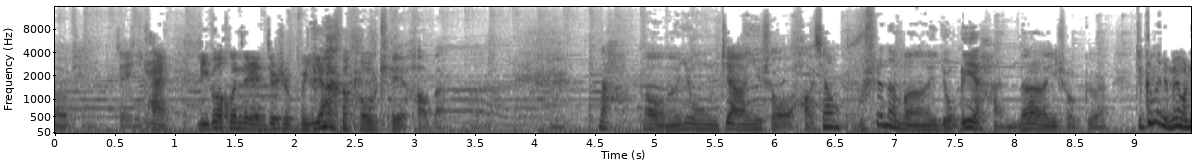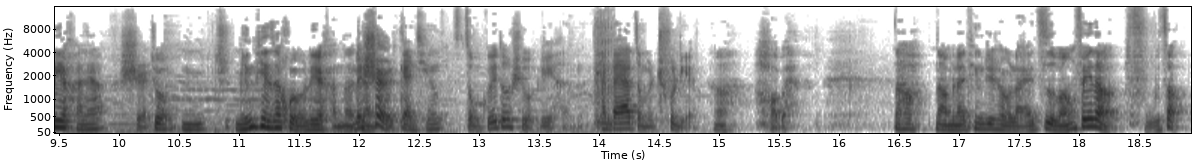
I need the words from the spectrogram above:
OK。对，你看离过婚的人就是不一样。OK，好吧。那好，那我们用这样一首好像不是那么有裂痕的一首歌，就根本就没有裂痕呀。是，就明明天才会有裂痕的。没事儿，感情总归都是有裂痕的，看大家怎么处理啊。好吧。那好，那我们来听这首来自王菲的《浮躁》。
